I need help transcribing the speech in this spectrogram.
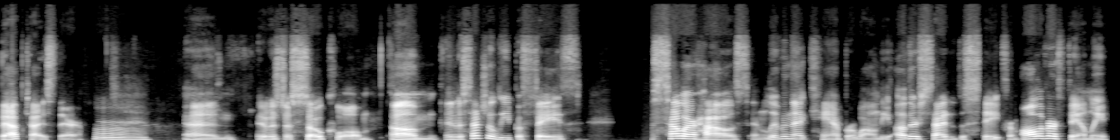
baptized there. Mm. And it was just so cool. Um, and it was such a leap of faith sell our house and live in that camper while on the other side of the state from all of our family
